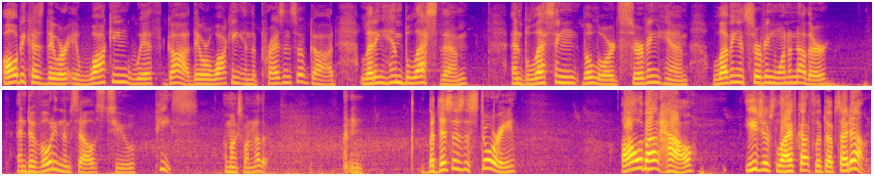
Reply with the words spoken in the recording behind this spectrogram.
All because they were eh, walking with God. They were walking in the presence of God, letting Him bless them and blessing the Lord, serving Him, loving and serving one another, and devoting themselves to peace amongst one another. but this is the story all about how Egypt's life got flipped upside down.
